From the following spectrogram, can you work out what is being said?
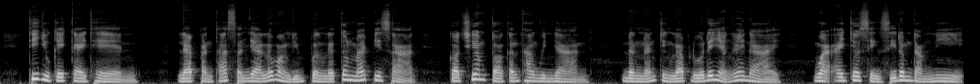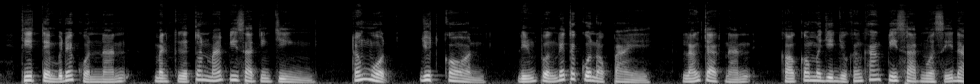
ำที่อยู่ไกลๆแทน และพันธสัญญาระหว่างหลินเฟิงและต้นไม้ปีศาจก็เชื่อมต่อกันทางวิญญาณ ดังนั้นจึงรับรู้ได้อย่างง่ายดายว่าไอ้เจ้าสิ่งสีดำๆนี่ที่เต็มไปด้วยขนนั้น มันคือต้นไม้ปีศาจจริง ๆ ทั้งหมดหยุดก่อนหลินเฟิงได้ตะโกนออกไป หลังจากนั้นเขาก็มายืนอยู่ข้างๆปีศาจหนวดสีด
